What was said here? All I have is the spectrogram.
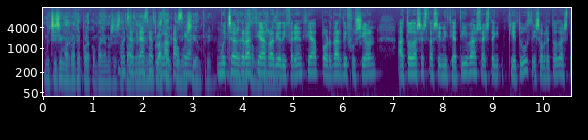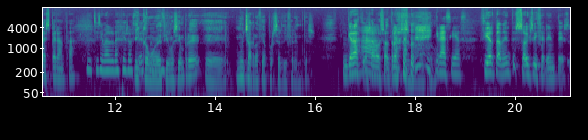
Muchísimas gracias por acompañarnos esta Muchas tarde. gracias Un por la placer como siempre. Muchas gracias. Radio Diferencia por dar difusión a todas estas iniciativas, a esta inquietud y sobre todo a esta esperanza. Muchísimas gracias a Y ustedes. como por venir. decimos siempre, eh, muchas gracias por ser diferentes. Gracias Ah. a vosotros. Gracias. Ciertamente sois diferentes.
